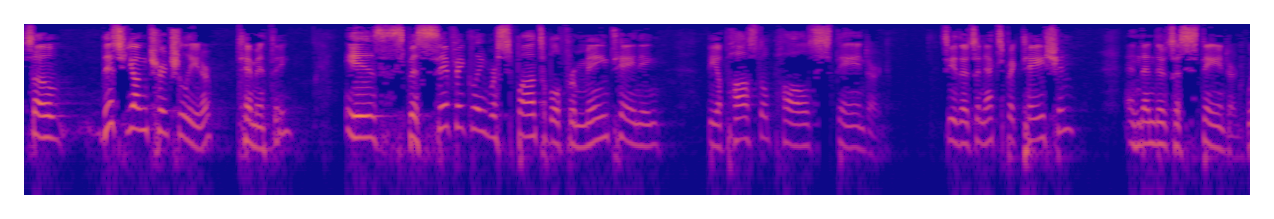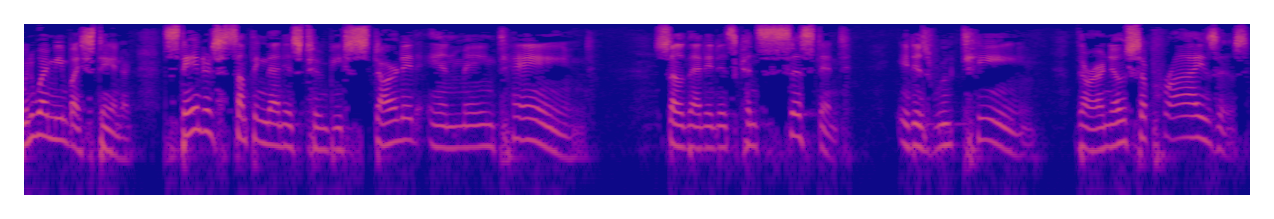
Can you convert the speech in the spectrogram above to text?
So, this young church leader, Timothy, is specifically responsible for maintaining the Apostle Paul's standard. See, there's an expectation and then there's a standard. What do I mean by standard? Standard is something that is to be started and maintained so that it is consistent, it is routine. There are no surprises,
